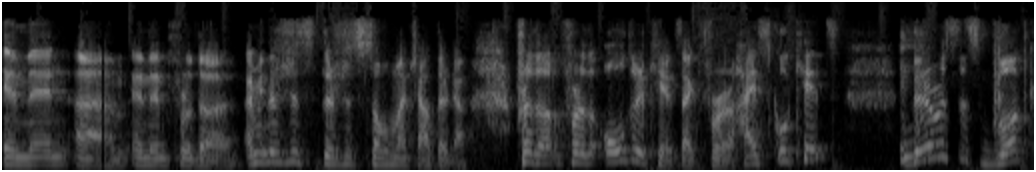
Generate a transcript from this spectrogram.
And then um, and then for the I mean there's just there's just so much out there now. For the for the older kids, like for high school kids, there was this book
